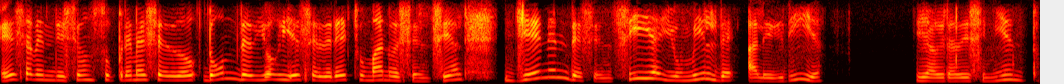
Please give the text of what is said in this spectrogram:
esa bendición suprema, ese don de Dios y ese derecho humano esencial, llenen de sencilla y humilde alegría y agradecimiento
